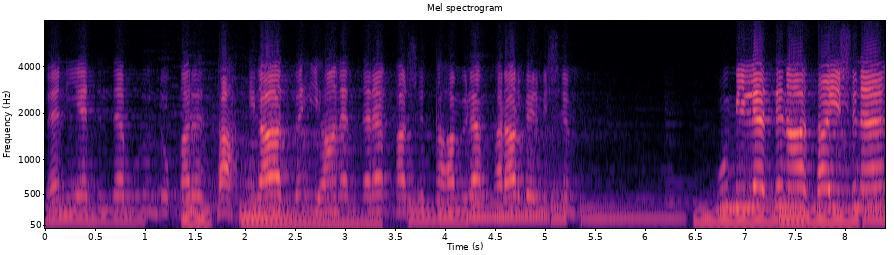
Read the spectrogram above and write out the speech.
ve niyetinde bulundukları tahkirat ve ihanetlere karşı tahammüle karar vermişim. Bu milletin asayişine,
